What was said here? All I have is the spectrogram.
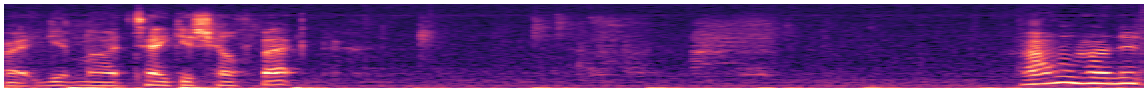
Alright, get my tankish health back. I'm running.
